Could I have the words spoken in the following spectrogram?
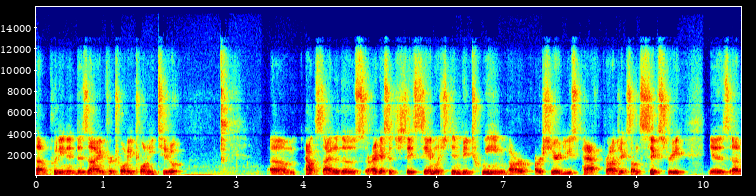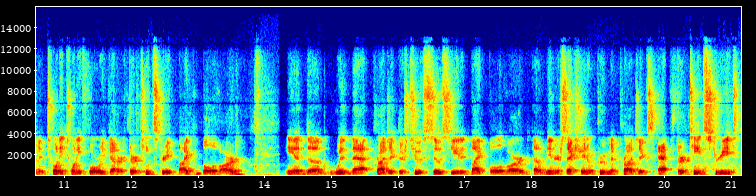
um, putting in design for 2022. Um, outside of those, or I guess I should say sandwiched in between our, our shared use path projects on 6th Street is um, in 2024, we've got our 13th Street Bike Boulevard. And um, with that project, there's two associated Bike Boulevard um, intersection improvement projects at 13th Street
